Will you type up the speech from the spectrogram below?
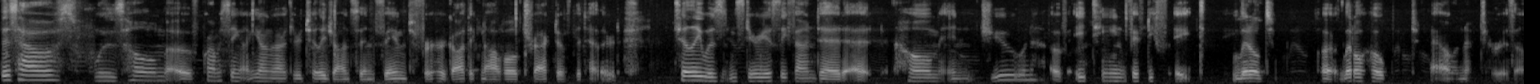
This house was home of promising young Arthur Tilly Johnson, famed for her gothic novel Tract of the Tethered. Tilly was mysteriously found dead at home in June of 1858. Little, t- uh, Little Hope Town Tourism.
